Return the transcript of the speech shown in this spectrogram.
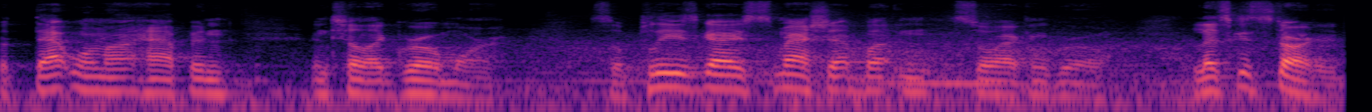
but that will not happen until I grow more. So please guys, smash that button so I can grow. Let's get started.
